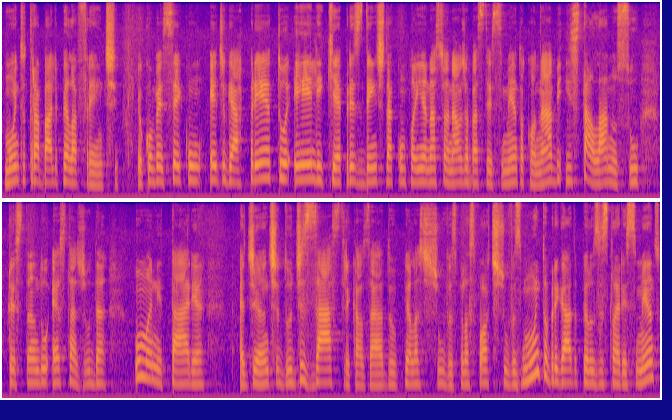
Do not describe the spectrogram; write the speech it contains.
Muito trabalho pela frente. Eu conversei com Edgar Preto, ele que é presidente da Companhia Nacional de Abastecimento, a Conab, e está lá no Sul prestando esta ajuda humanitária diante do desastre causado pelas chuvas, pelas fortes chuvas. Muito obrigado pelos esclarecimentos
